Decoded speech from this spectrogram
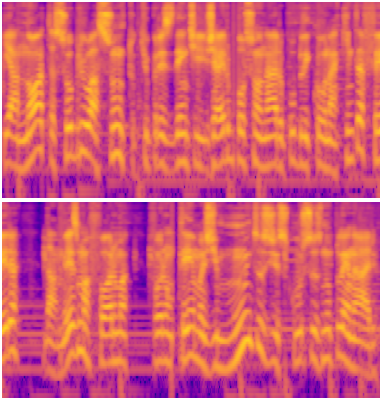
e a nota sobre o assunto que o presidente Jair Bolsonaro publicou na quinta-feira, da mesma forma, foram temas de muitos discursos no plenário.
